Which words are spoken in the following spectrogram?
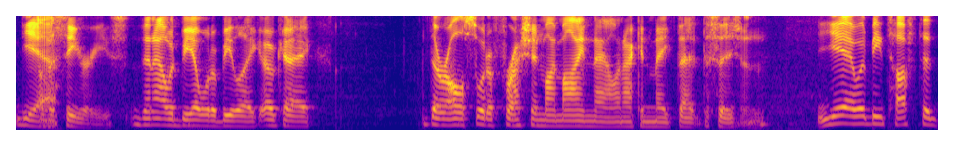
yeah of a series, then I would be able to be like, okay, they're all sort of fresh in my mind now, and I can make that decision. Yeah, it would be tough to.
